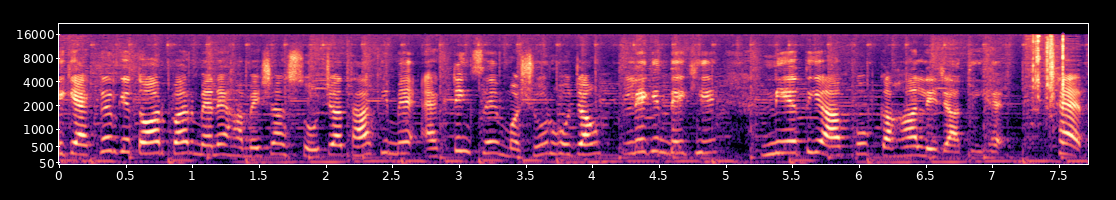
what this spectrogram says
एक एक्टर के तौर पर मैंने हमेशा सोचा था कि मैं एक्टिंग से मशहूर हो जाऊँ, लेकिन देखिए, नियति आपको कहाँ ले जाती है? खैर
